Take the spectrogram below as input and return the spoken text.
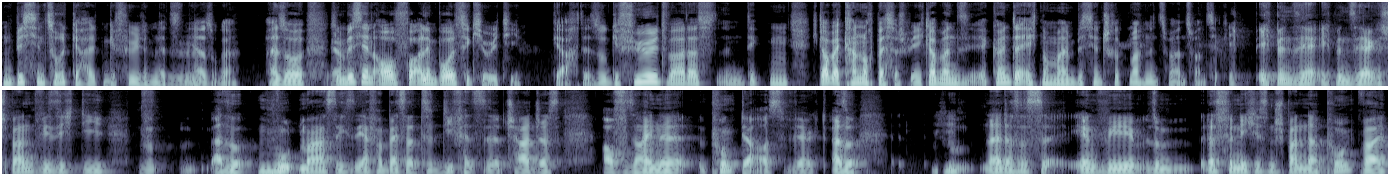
ein bisschen zurückgehalten gefühlt im letzten mhm. Jahr sogar. Also so ja. ein bisschen auf vor allem Ball Security geachtet. So gefühlt war das ein dicken, ich glaube, er kann noch besser spielen. Ich glaube, man, er könnte echt noch mal ein bisschen Schritt machen in 22. Ich, ich bin sehr, ich bin sehr gespannt, wie sich die, also mutmaßlich sehr verbesserte Defense der Chargers auf seine Punkte auswirkt. Also Mhm. Ne, das ist irgendwie so, das finde ich ist ein spannender Punkt, weil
